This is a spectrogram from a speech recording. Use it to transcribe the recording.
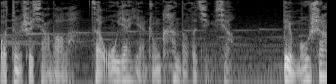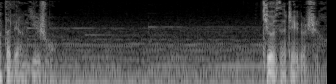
我顿时想到了在乌鸦眼中看到的景象，被谋杀的梁一茹。就在这个时候，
